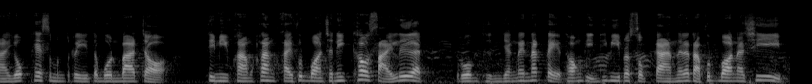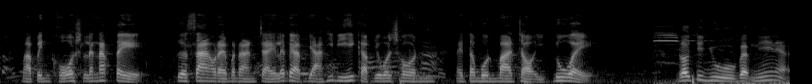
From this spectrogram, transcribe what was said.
นายกเทศมนตรีตำบลบาเจาะ ที่มีความคลั่งไคล้ฟุตบอลชนิดเข้าสายเลือด รวมถึงยังได้นักเตะท้องถิ่นที่มีประสบการณ์ในระดับฟุตบอลอาชีพ มาเป็นโค้ชและนักเตะ เพื่อสร้างแรงบันดาลใจและแบบอย่างที่ดีให้กับเยาวชน ในตำบลบาเจาะอีกด้วย เราจะอยู่แบบนี้เนี่ย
